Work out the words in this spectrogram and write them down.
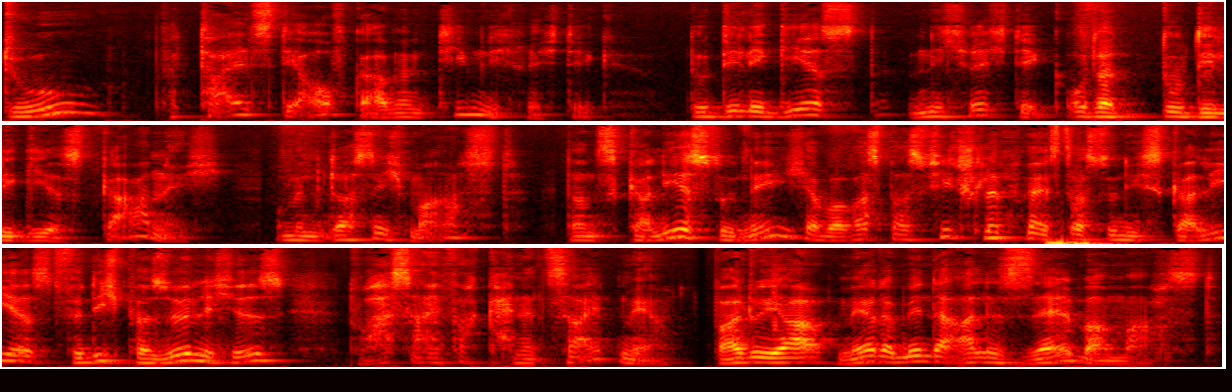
Du verteilst die Aufgaben im Team nicht richtig. Du delegierst nicht richtig oder du delegierst gar nicht. Und wenn du das nicht machst, dann skalierst du nicht. Aber was, was viel schlimmer ist, dass du nicht skalierst, für dich persönlich ist, du hast einfach keine Zeit mehr, weil du ja mehr oder minder alles selber machst.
